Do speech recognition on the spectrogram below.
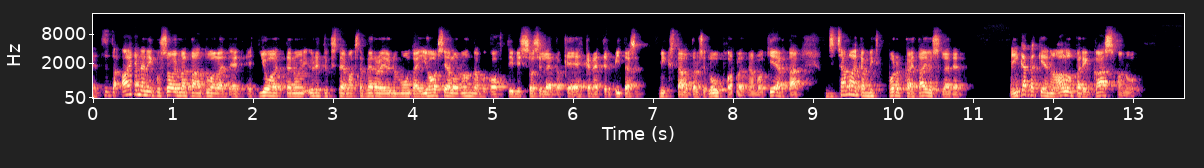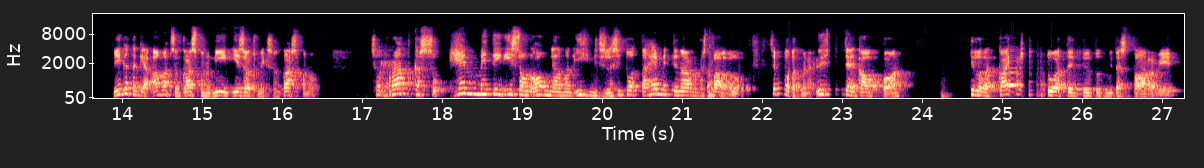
Et sitä aina niin kuin soimataan tuolla, että, että, että joo, että nuo yritykset ei maksa veroja ja muuta. Joo, siellä on ongelmakohtia, missä on silleen, että okei, ehkä näiden pitäisi, miksi täällä on tämmöisiä loophole, että nämä voi kiertää. Mutta sitten samaan aikaan, miksi porukka ei taju silleen, että minkä takia ne on alun perin kasvanut, minkä takia Amazon on kasvanut niin isoksi, miksi se on kasvanut. Se on ratkaissut hemmetin ison ongelman ihmisille. Se tuottaa hemmetin arvokasta palvelua. Se voit mennä yhteen kauppaan, tilata kaikki tuotteet jutut, mitä sä tarvit.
